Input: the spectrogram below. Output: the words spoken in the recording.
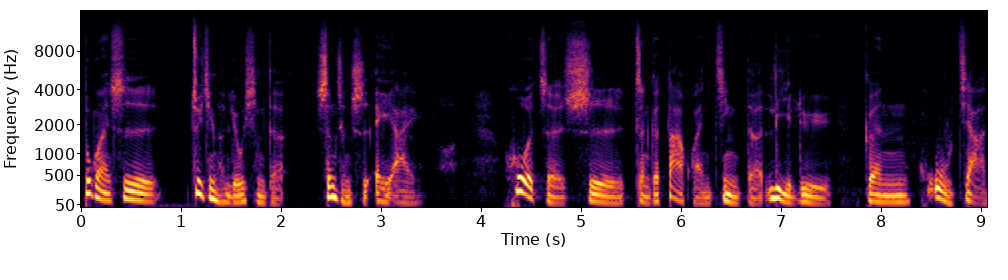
不管是最近很流行的生成式 AI 啊，或者是整个大环境的利率跟物价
